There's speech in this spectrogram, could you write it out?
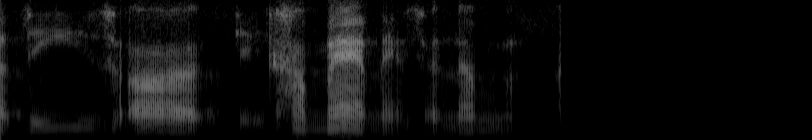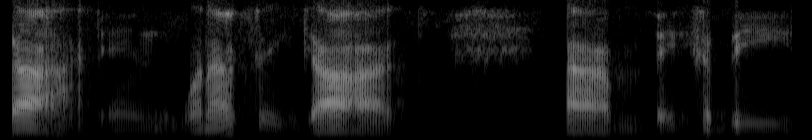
but these are the commandments and them God. And when I say God, um, it could be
